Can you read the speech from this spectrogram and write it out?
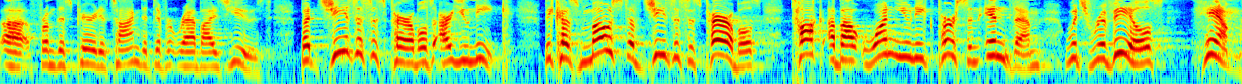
uh, from this period of time that different rabbis used. But Jesus' parables are unique because most of Jesus' parables talk about one unique person in them, which reveals him.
